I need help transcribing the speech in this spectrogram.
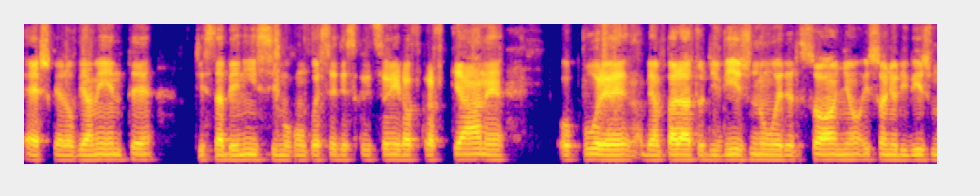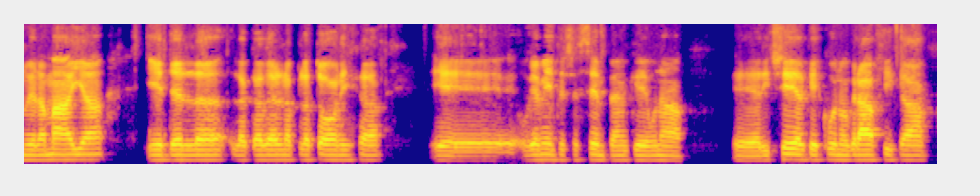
Eschker ovviamente ci sta benissimo con queste descrizioni Lovecraftiane, oppure abbiamo parlato di Vishnu e del sogno, il sogno di Vishnu e la Maya e della caverna platonica. E ovviamente c'è sempre anche una eh, ricerca iconografica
